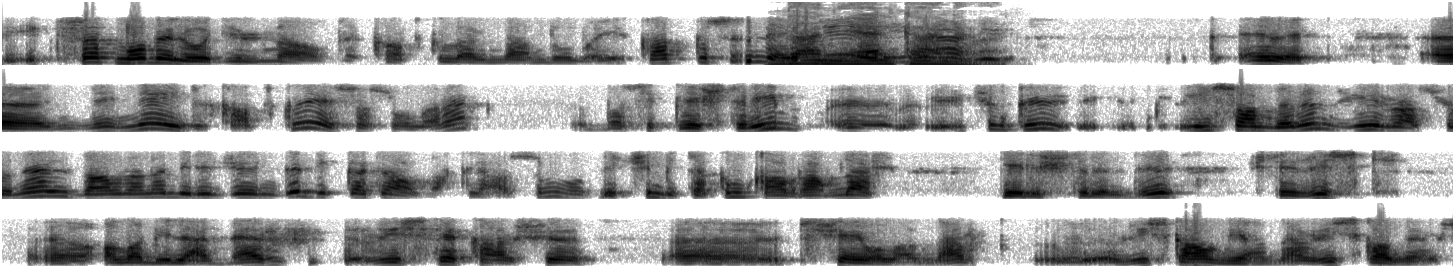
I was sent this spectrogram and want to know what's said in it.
iktisat Nobel ödülünü aldı katkılarından dolayı. Katkısı neydi? Daniel Kahneman. Yani, evet. E, ne, neydi katkı esas olarak? Basitleştireyim. E, çünkü insanların irrasyonel davranabileceğini de dikkate almak lazım. Onun için bir takım kavramlar geliştirildi. İşte risk e, alabilenler, riske karşı e, şey olanlar, e, risk almayanlar, risk alers,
